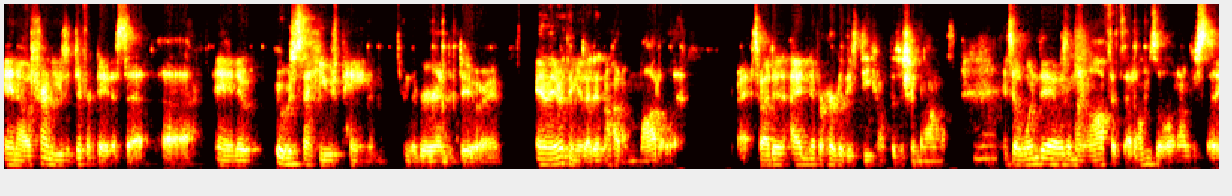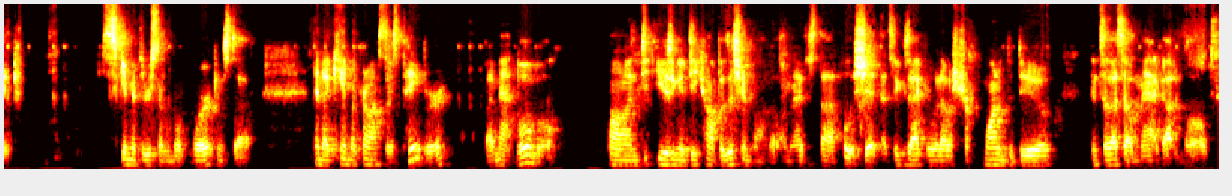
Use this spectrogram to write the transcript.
and I was trying to use a different data set, uh, and it, it was just a huge pain in, in, the rear end to do. Right, and the other thing is I didn't know how to model it. Right, so I didn't I had never heard of these decomposition models, yeah. and so one day I was in my office at UMSL, and I was just like skimming through some work and stuff, and I came across this paper by Matt Vogel on de- using a decomposition model. And I just thought, holy shit, that's exactly what I was tr- wanting to do. And so that's how Matt got involved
